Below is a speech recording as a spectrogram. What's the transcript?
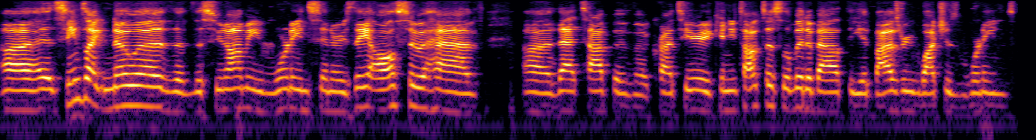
Uh, it seems like NOAA, the, the tsunami warning centers, they also have uh, that type of uh, criteria. Can you talk to us a little bit about the advisory watches warnings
